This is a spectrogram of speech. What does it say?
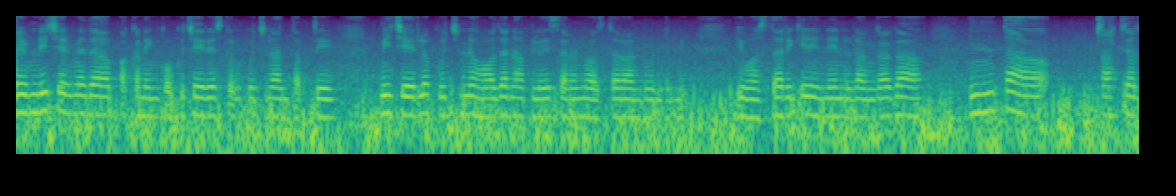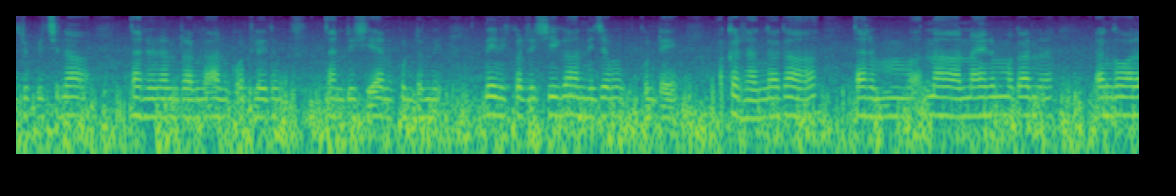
ఎండీ చైర్ మీద పక్కన ఇంకొక చైర్ వేసుకొని కూర్చున్నాను తప్పితే మీ చైర్లో కూర్చునే హోదా నాకు లేదు సార్ అని వస్తారా అంటూ ఉంటుంది. ఈ వస్తారికి నేను రంగాగా ఇంత సాక్ష్యాలు చూపించినా తను నన్ను రంగా అనుకోవట్లేదు తను రిషి అనుకుంటుంది. నేను ఇక్కడ రిషిగా నిజం ఒప్పుకుంటే అక్కడ రంగగా తన నా నాయనమ్మ గారు రంగ వాళ్ళ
